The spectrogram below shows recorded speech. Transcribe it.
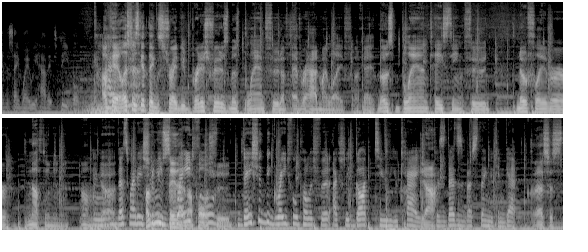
in the same way we have its people. Okay, let's just get things straight, dude. British food is the most bland food I've ever had in my life. Okay, most bland tasting food, no flavor, nothing in it. Oh my Mm, god. That's why they should How can be you say that grateful. about Polish food? They should be grateful Polish food actually got to the UK. Yeah. Because that's the best thing you can get. That's just.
